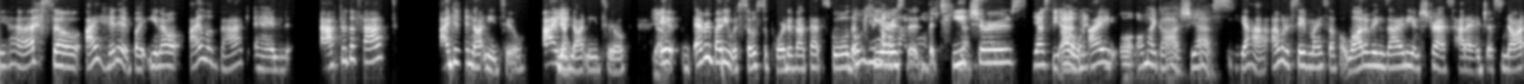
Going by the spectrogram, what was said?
yeah, so I hit it, but you know, I look back and after the fact, I did not need to. I yeah. did not need to. yeah. it everybody was so supportive at that school. The oh, peers, yeah. oh the, the teachers. Yes, yes the oh, admin oh, I, people. Oh my gosh, yes. Yeah, I would have saved myself a lot of anxiety and stress had I just not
